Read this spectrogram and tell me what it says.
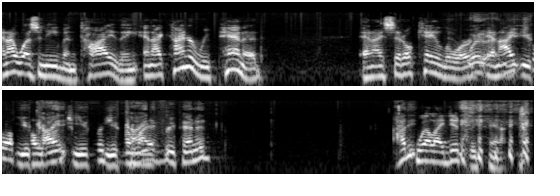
And I wasn't even tithing. And I kind of repented. And I said, okay, Lord. Wait, and I you, kind, you, you kind of repented? You... Well, I did repent.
